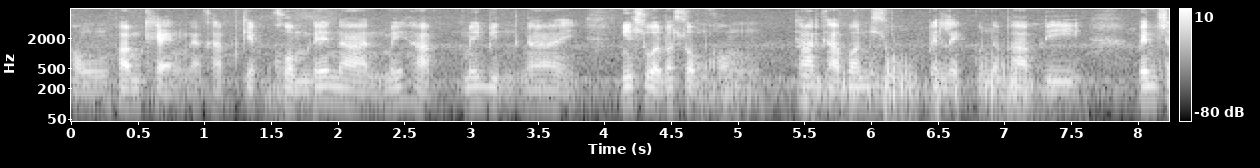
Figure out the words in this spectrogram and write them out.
ของความแข็งนะครับ เก็บคมได้นานไม่หักไม่บิ่นง่าย มีส่วนผสมของธาตุคาร์บอนสูง เป็นเหล็กคุณภาพดี เป็นส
